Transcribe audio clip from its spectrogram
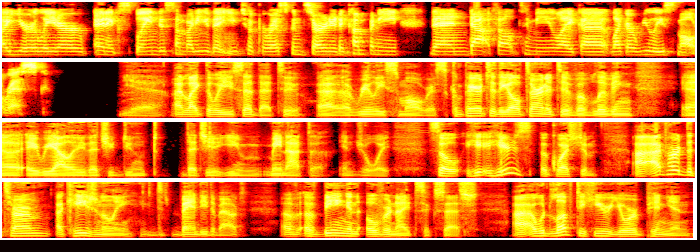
a year later and explain to somebody that you took a risk and started a company then that felt to me like a like a really small risk yeah i like the way you said that too uh, a really small risk compared to the alternative of living uh, a reality that you don't that you you may not uh, enjoy. So he, here's a question. I, I've heard the term occasionally bandied about of of being an overnight success. I, would love to hear your opinion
